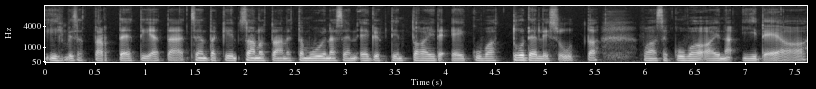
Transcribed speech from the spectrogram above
ihmiset tarvitsee tietää. Et sen takia sanotaan, että muinaisen Egyptin taide ei kuvaa todellisuutta, vaan se kuvaa aina ideaa.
